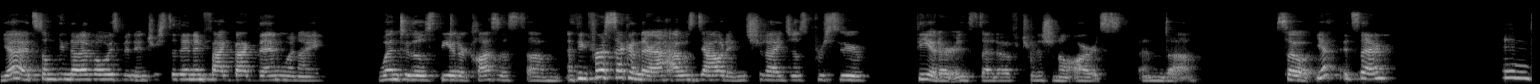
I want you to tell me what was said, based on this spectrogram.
yeah it's something that i've always been interested in. In fact back then when i went to those theater classes um, i think for a second there I, I, was doubting should i just pursue theater instead of traditional arts? And uh, so yeah it's there. And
